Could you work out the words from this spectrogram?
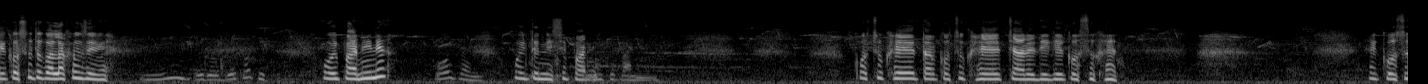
এই কচু তো গলা খাও যাবে ওই পানি না? ওই তো নিচে পানি। কচু খেয়ে, তার কচু খেয়ে, চারিদিকে কচু খেয়ে এই কচু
